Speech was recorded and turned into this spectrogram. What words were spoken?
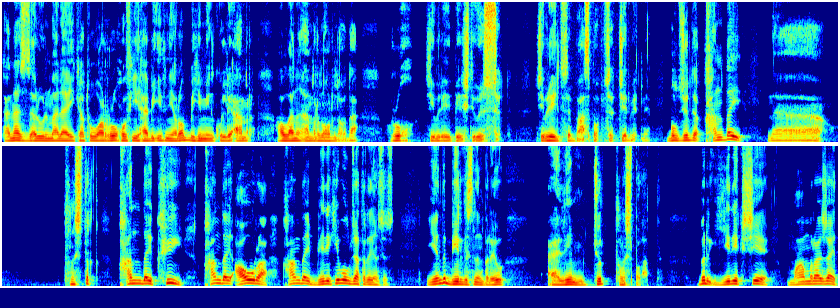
Тәнәззәлул мәләикәту уарруху фиха биизни раббихим мин кулли әмір алланың әмірін орындауда рух жебірейіл періште өзі түседі жебірейіл түссе бас болып түседі жер бетіне бұл жерде қандай ә, тыныштық қандай күй қандай аура қандай береке болып жатыр деген сөз енді белгісінің біреуі әлем жұрт тыныш болады бір ерекше мамыражай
